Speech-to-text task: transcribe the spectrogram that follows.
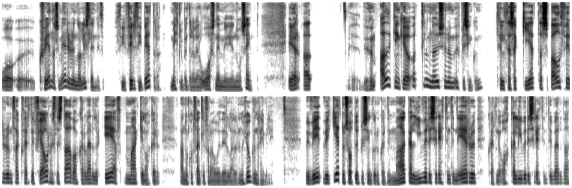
og uh, hvena sem er í raun á lísleginni því fyrir því betra, miklu betra að vera ofsnemmið en nú að seint, er að við höfum aðgengi að öllum nöðsynlum upplýsingum til þess að geta spáð fyrir um það hvernig fjárhæsli stað okkar verður ef makin okkar annarkot fellir frá eða er laðurinn á hjógrunarheimili. Við, við, við getum sótt upplýsingur um hvernig maka lífeyrisréttindin eru, hvernig okkar lífeyrisréttindi verða,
